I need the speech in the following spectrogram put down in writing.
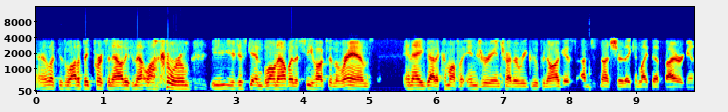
and look, there's a lot of big personalities in that locker room. You- You're just getting blown out by the Seahawks and the Rams, and now you've got to come off an injury and try to regroup in August. I'm just not sure they can light that fire again.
